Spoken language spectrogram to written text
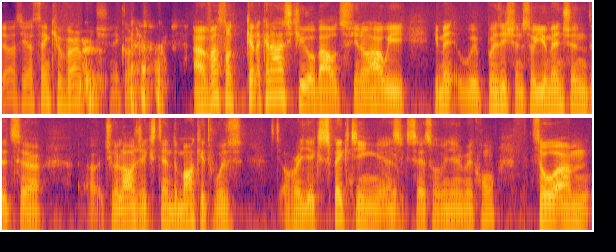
Yes, yeah. Thank you very much, Nicolas. uh, Vincent, can, can I ask you about, you know, how we you we position? So you mentioned that uh, uh, to a large extent the market was already expecting a success of Emmanuel Macron. So um,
